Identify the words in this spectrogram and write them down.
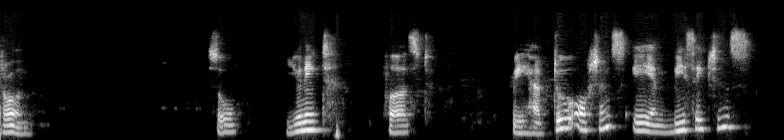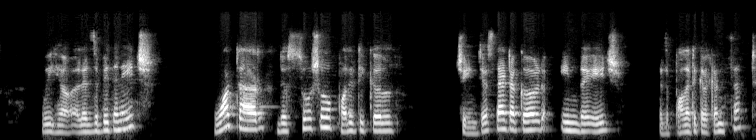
throne. So unit first, we have two options, A and B sections. We have Elizabethan age. What are the social political changes that occurred in the age as a political concept.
